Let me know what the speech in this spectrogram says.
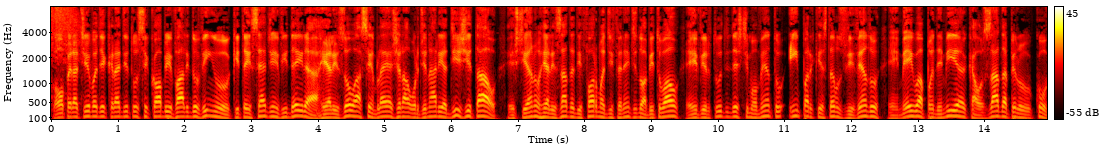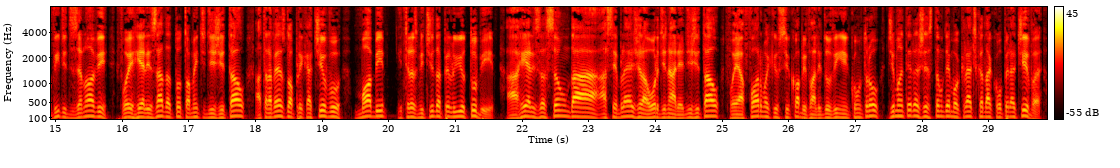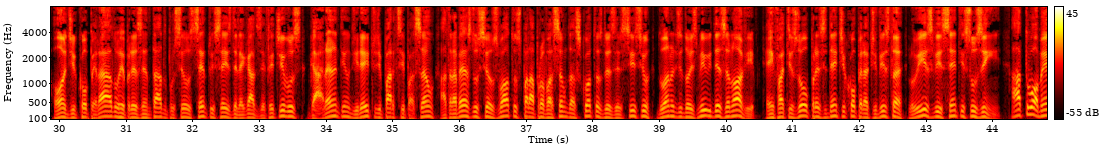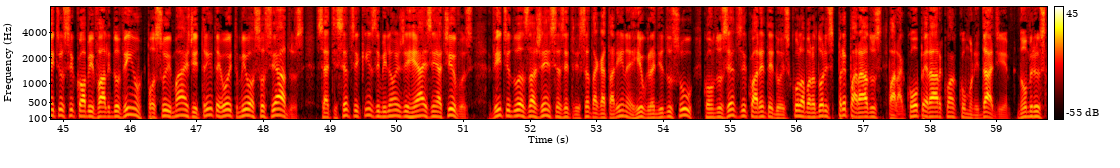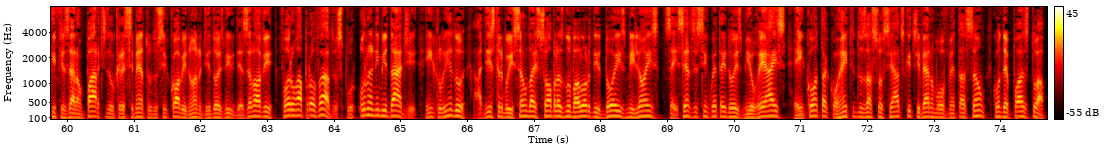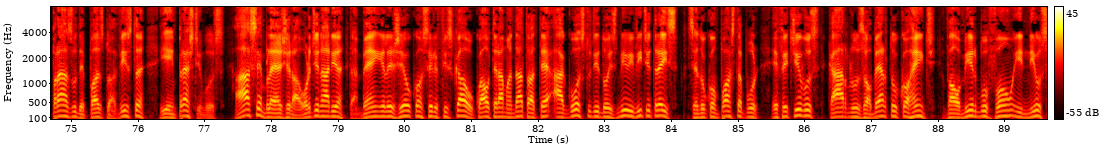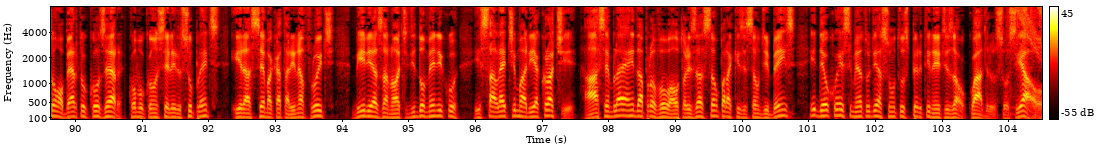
Cooperativa de Crédito Cicobi Vale do Vinho, que tem sede em Videira, realizou a Assembleia Geral Ordinária Digital, este ano realizada de forma diferente do habitual, em virtude deste momento ímpar que estamos vivendo em meio à pandemia causada pelo Covid-19. Foi realizada totalmente digital através do aplicativo MOB e transmitida pelo YouTube. A realização da Assembleia Geral Ordinária Digital foi a forma que o Cicobi Vale do Vinho encontrou de manter a gestão democrática da cooperativa onde cooperado, representado por seus 106 delegados efetivos, garantem o direito de participação através dos seus votos para aprovação das contas do exercício do ano de 2019, enfatizou o presidente cooperativista Luiz Vicente Suzin. Atualmente, o Cicobi Vale do Vinho possui mais de 38 mil associados, 715 milhões de reais em ativos, 22 agências entre Santa Catarina e Rio Grande do Sul, com 242 colaboradores preparados para cooperar com a comunidade. Números que fizeram parte do crescimento do Cicobi no ano de 2019 foram aprovados por unanimidade, incluindo a distribuição das sobras no valor de 2 milhões 652 mil reais em conta corrente dos associados que tiveram movimentação com depósito a prazo, depósito à vista e empréstimos. A Assembleia Geral Ordinária também elegeu o Conselho Fiscal, o qual terá mandato até agosto de 2023, sendo composta por efetivos Carlos Alberto Corrente, Valmir Buffon e Nilson Alberto Cozer, como conselheiros suplentes Iracema Catarina Fruit, Miriam Zanotti de Domênico e Salete Maria Crotti. A Assembleia ainda aprovou a autorização para aquisição de bens e deu conhecimento de assuntos pertinentes ao quadro social.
